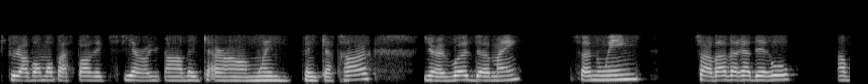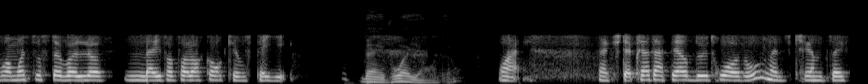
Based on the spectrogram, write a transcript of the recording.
Je peux avoir mon passeport rectifié en, en, 24 en moins de 24 heures. Il y a un vol demain, Sunwing, ça va vers Adero. Envoie-moi sur ce vol-là. Ben, il va falloir qu'on- que vous payiez. Ben voyons donc. Ouais. Fait que j'étais prête à perdre deux, trois jours. Je me dis crème, tu sais.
